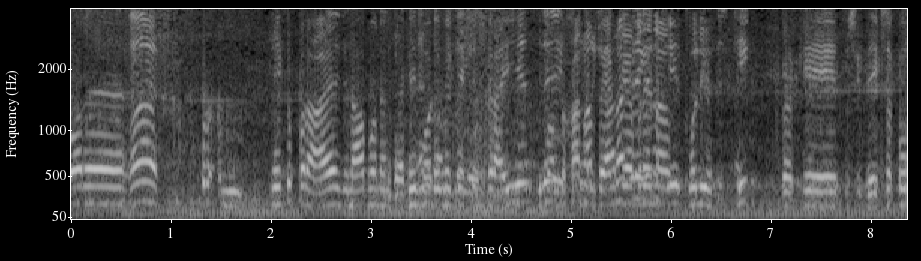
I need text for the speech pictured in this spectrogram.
और एक भरा है जनाब उन्हें गाड़ी मॉडिफिकेशन कराई है। तो देख सको।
